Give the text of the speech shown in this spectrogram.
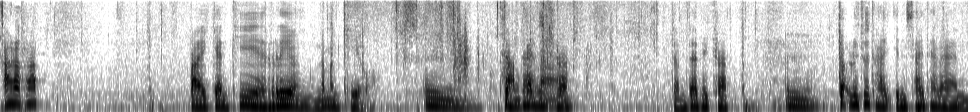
เอาละครับ ไปกันที่เรื่องน้ำมันเขียวอืมจำได้ไหมครับจำได้ไหมครับอืมเจาะลึกทั่วไทยอินไซต์ไทยแลนด์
